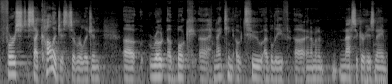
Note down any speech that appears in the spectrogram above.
first psychologists of religion uh, wrote a book, uh, 1902, I believe, uh, and I'm going to massacre his name,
